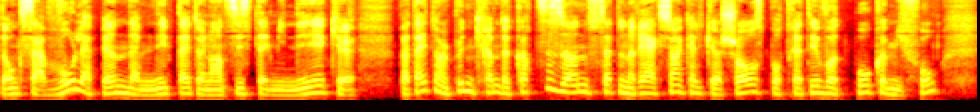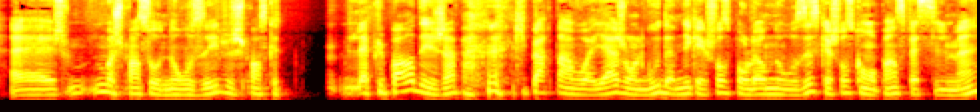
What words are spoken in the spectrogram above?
Donc, ça vaut la peine d'amener peut-être un antihistaminique, peut-être un peu une crème de cortisone. Vous faites une réaction à quelque chose pour traiter votre peau comme il faut. Euh, moi, je pense aux nausées. Je pense que la plupart des gens qui partent en voyage ont le goût d'amener quelque chose pour leur nausée, c'est quelque chose qu'on pense facilement.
